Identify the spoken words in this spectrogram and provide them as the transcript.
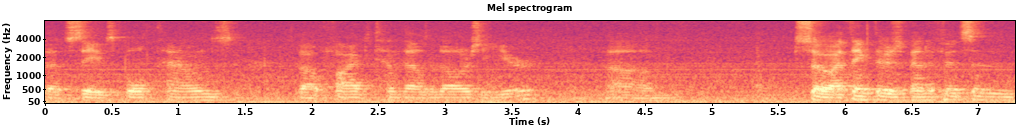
That saves both towns about five to ten thousand dollars a year. Um, so I think there's benefits in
